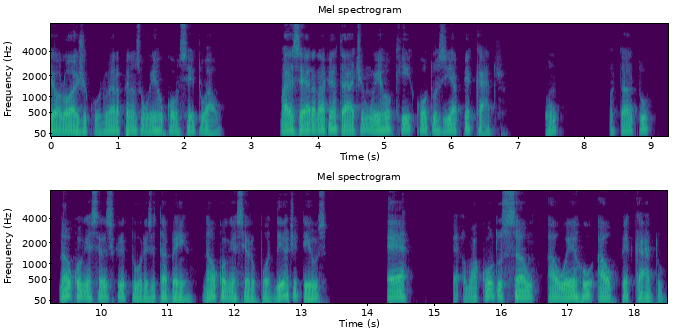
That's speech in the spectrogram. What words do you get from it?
teológico, não era apenas um erro conceitual, mas era, na verdade, um erro que conduzia a pecado. Bom, portanto, não conhecer as Escrituras e também não conhecer o poder de Deus é, é uma condução ao erro, ao pecado.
